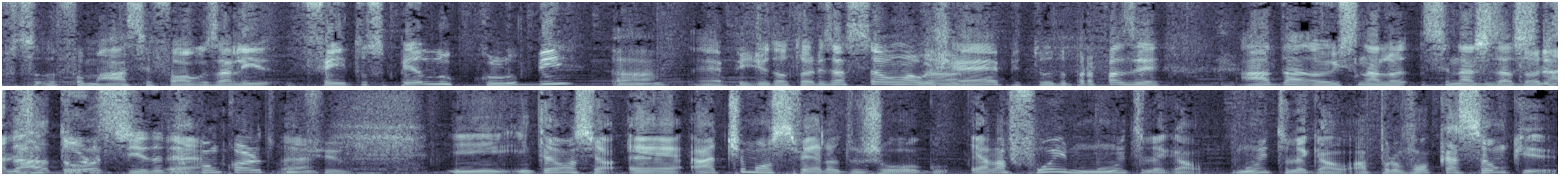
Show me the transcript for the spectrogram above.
fu- fumaça e fogos ali feitos pelo clube, é pedido autorização ao Ah. GEP, tudo pra fazer. A da- os sinal- sinalizadores, da Sinalizadores, torcida, eu é, concordo é. contigo. E, então, assim, ó, é, a atmosfera do jogo, ela foi muito legal, muito legal. A provocação que,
